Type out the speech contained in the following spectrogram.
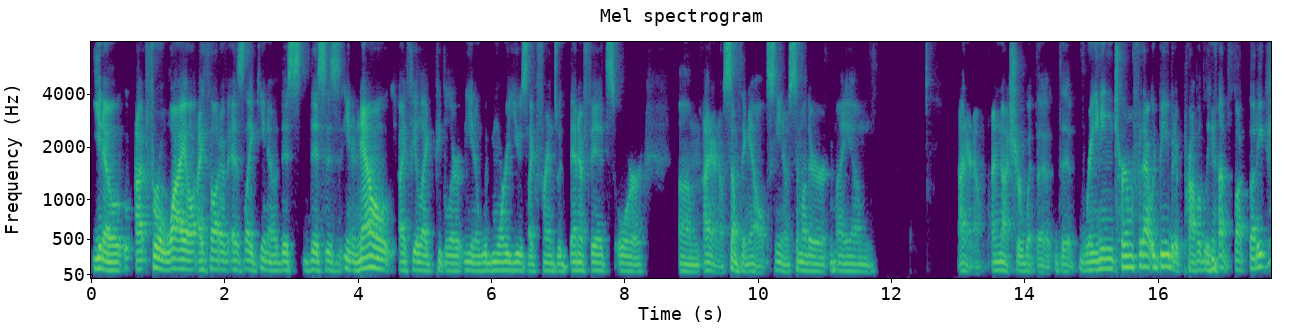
you know, uh, for a while I thought of as like, you know, this, this is, you know, now I feel like people are, you know, would more use like friends with benefits or, um, I don't know, something else, you know, some other, my, um, I don't know. I'm not sure what the the reigning term for that would be, but it probably not fuck buddy.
